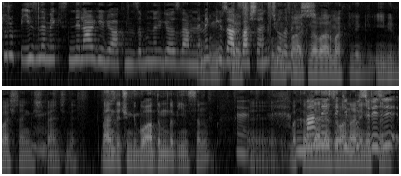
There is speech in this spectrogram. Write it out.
durup izlemek, neler geliyor aklınıza bunları gözlemlemek Bunun- güzel evet, bir başlangıç Bunun olabilir. farkına varmak bile iyi bir başlangıç Evet. bence de. Ben de çünkü bu adımda bir insanım. Evet. Ee, bakalım Ben neyse ki bu süreci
